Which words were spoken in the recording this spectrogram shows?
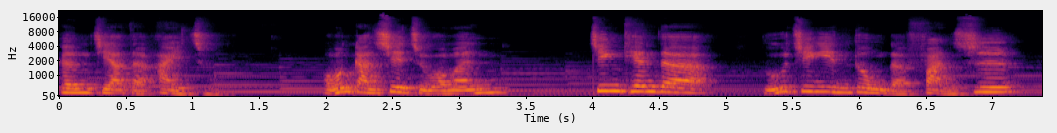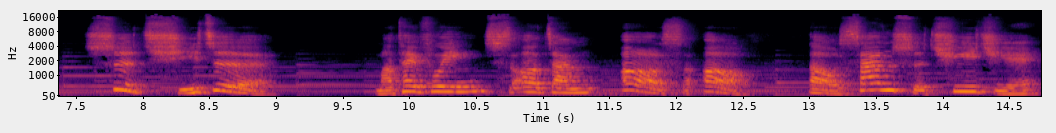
更加的爱主。我们感谢主，我们今天的读经运动的反思是旗帜马太福音十二章二十二到三十七节。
